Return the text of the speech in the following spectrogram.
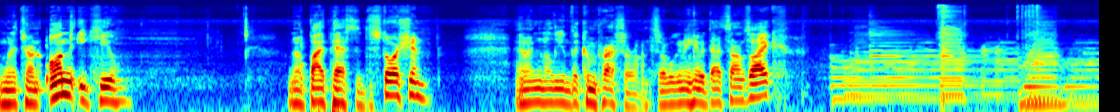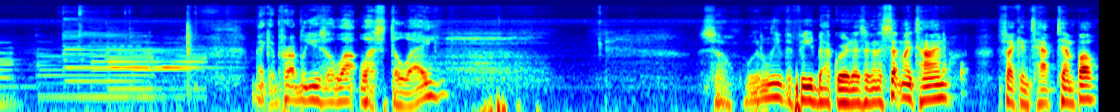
I'm going to turn on the EQ. I'm going to bypass the distortion and I'm going to leave the compressor on. So we're going to hear what that sounds like. I could probably use a lot less delay. So we're going to leave the feedback where it is. I'm going to set my time so I can tap tempo.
